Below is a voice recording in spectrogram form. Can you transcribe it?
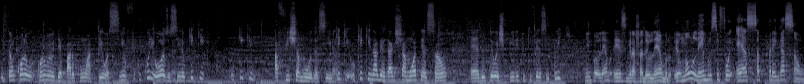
Então, quando, eu- quando eu me deparo com um ateu, assim, eu fico curioso, assim, né? O que que, o que que a ficha muda, assim? O que que, o que que, na verdade, chamou a atenção é, do teu espírito que fez, assim, clique? Nico, eu lembro, esse engraçado, eu lembro, eu não lembro se foi essa pregação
